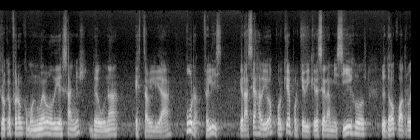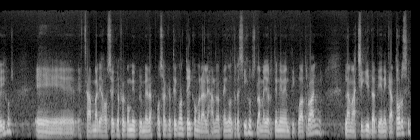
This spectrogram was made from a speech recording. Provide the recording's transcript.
creo que fueron como nueve o diez años de una estabilidad pura, feliz. Gracias a Dios, ¿por qué? Porque vi crecer a mis hijos, yo tengo cuatro hijos, eh, está María José, que fue con mi primera esposa que te conté, y con María Alejandra tengo tres hijos. La mayor tiene 24 años, la más chiquita tiene 14.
